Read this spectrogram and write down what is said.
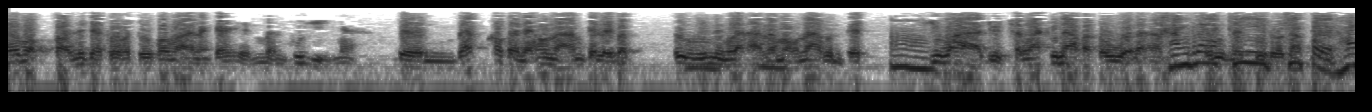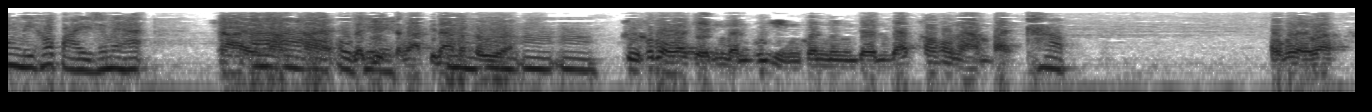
ก็บอกตอนที่แกเปิดประตูเข้ามานะแกเห็นเหมือนผู้หญิงเนี่ยเดินแวบเข้าไปในห้องน้ำแกเลยแบบอึ้งนิดนึงแล้วหันมามองหน้าคุณเพชรอ่าที่ว่าหยุดชะงักที่หน้าประตูอะนะครับครั้งแรกที่คุณพชที่เปิดห้องนี้เข้าไปใช่ไหมฮะใช่ครับใช่อ่าอ่าโอแล้วเคหยุดชะงักที่หน้าประตูอะอืมอืมคือเขาบอกว่าเห็นเหมือนผู้หญิงคนหนึ่งเดินแวบเข้าห้องน้ำไปครับเขาก็เลยว่าอื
